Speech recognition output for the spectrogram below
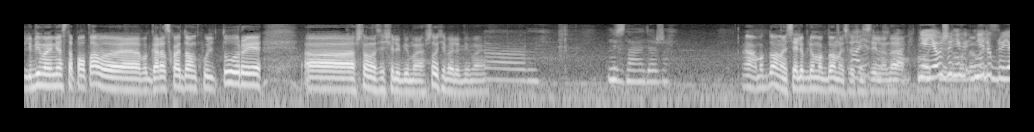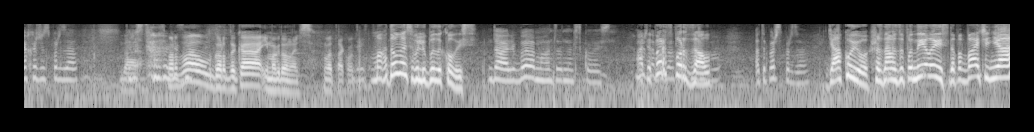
Любимое место Полтавы, э, городской дом культуры. А, Что у нас еще любимое? Что у тебя любимое? Эм, Не знаю даже. А, Макдональдс. Я люблю Макдональдс А, очень я сильно, тоже, да. Не, я Очень уже не, люблю не Макдональдс. люблю, я хожу в спортзал. Да. перестала Спортзал, ГорДК и Макдональдс. Вот так вот. Макдональдс ви любили колись. Да, любила Макдональдс колись. А Можна тепер було спортзал. знову? А тепер спортзал. Дякую, що з нами зупинились. До побачення.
